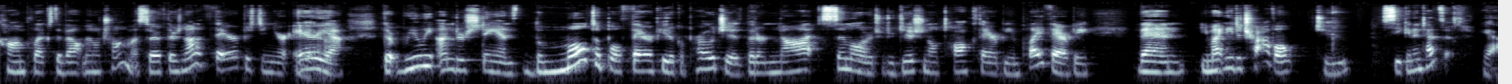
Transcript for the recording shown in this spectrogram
complex developmental trauma. So if there's not a therapist in your area that really understands the multiple therapeutic approaches that are not similar to traditional talk therapy and play therapy, then you might need to travel to seek an intensive. Yeah,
